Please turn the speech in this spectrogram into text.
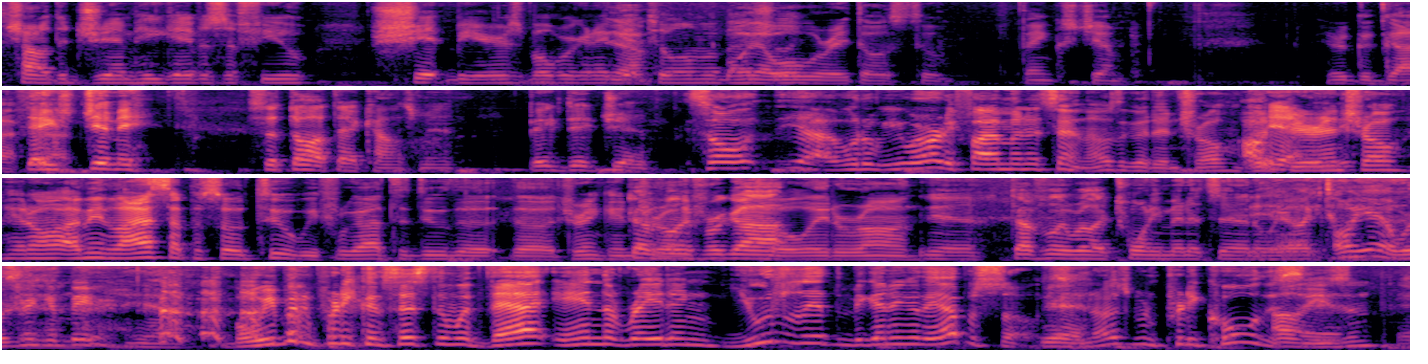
Shout out to Jim. He gave us a few shit beers, but we're gonna Yeah. get to them Oh yeah, we'll rate those too. Thanks, Jim. You're a good guy. Thanks, that. Jimmy. It's the thought that counts, man. Big Dick Jim. So yeah, what are we, we were already five minutes in. That was a good intro. Oh, good Oh, yeah, beer we- intro. You know, I mean, last episode too, we forgot to do the the drink intro. Definitely forgot. till later on. Yeah, definitely. We're like 20 minutes in, and we're like, oh yeah, we're drinking in. beer. Yeah, but we've been pretty consistent with that and the rating. Usually at the beginning of the episode. Yeah. you know, it's been pretty cool this Oh, season. yeah.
